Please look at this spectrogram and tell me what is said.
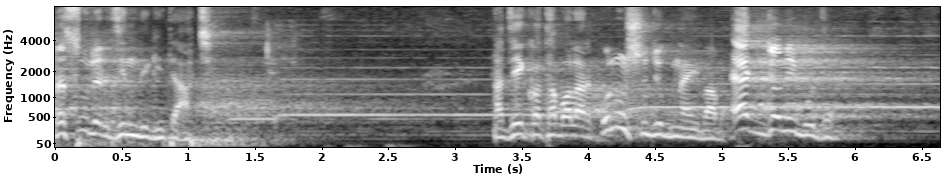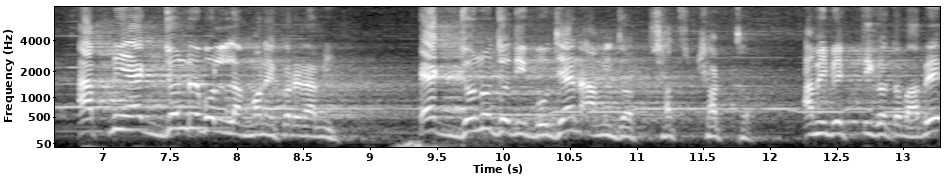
রসুলের জিন্দিগিতে আছে। এই কথা বলার কোনো সুযোগ নাই বাবা। একজনই বুঝেন। আপনি একজনরে বললাম, মনে করেন আমি। একজনও যদি বোঝেন, আমি স্বার্থ আমি ব্যক্তিগতভাবে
